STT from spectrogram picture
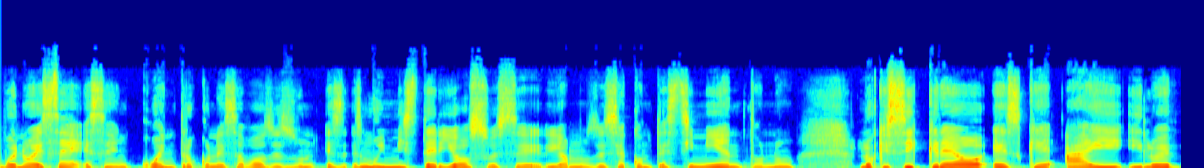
bueno, ese, ese encuentro con esa voz es, un, es, muy misterioso, ese, digamos, ese acontecimiento, ¿no? Lo que sí creo es que hay, y lo he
